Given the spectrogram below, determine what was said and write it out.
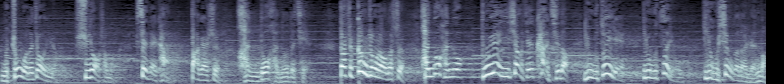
那么中国的教育啊，需要什么？现在看大概是很多很多的钱，但是更重要的是很多很多不愿意向前看齐的有尊严、有自由、有性格的人吧。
